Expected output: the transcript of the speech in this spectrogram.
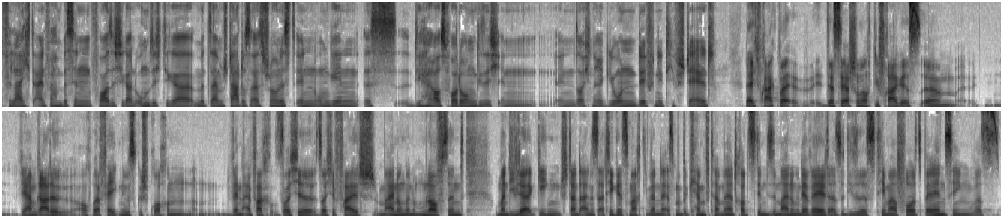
vielleicht einfach ein bisschen vorsichtiger und umsichtiger mit seinem Status als Journalistin umgehen, ist die Herausforderung, die sich in, in solchen Regionen definitiv stellt. Ja, ich frage, weil das ja schon noch die Frage ist, ähm, wir haben gerade auch über Fake News gesprochen, wenn einfach solche, solche Falschmeinungen im Umlauf sind und man die wieder Gegenstand eines Artikels macht, die man erstmal bekämpft, hat man ja trotzdem diese Meinung in der Welt, also dieses Thema False Balancing, was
